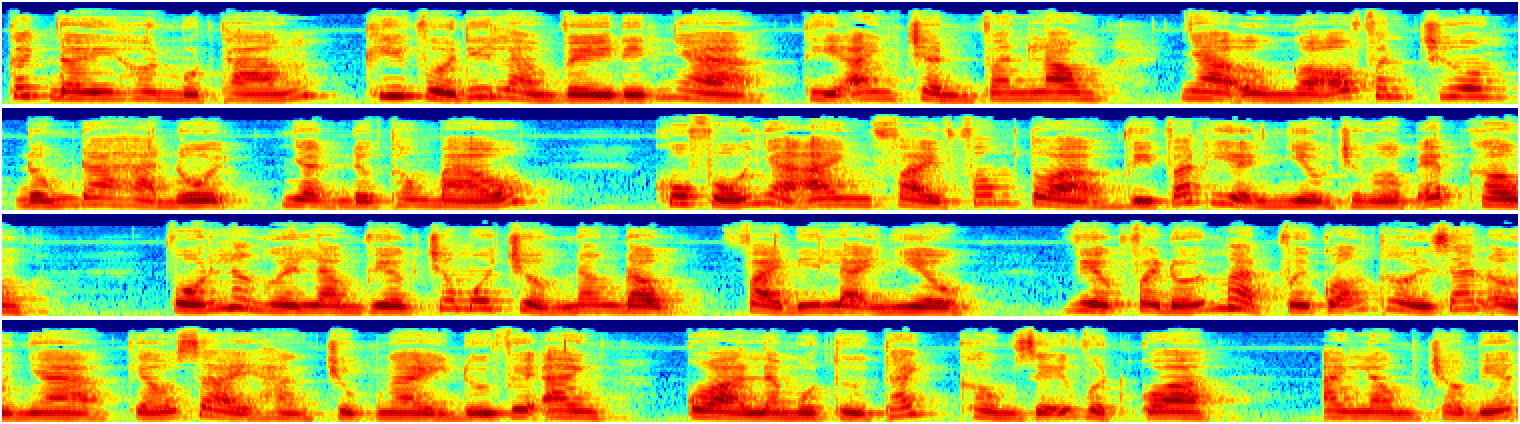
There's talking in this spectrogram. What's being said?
Cách đây hơn một tháng, khi vừa đi làm về đến nhà thì anh Trần Văn Long, nhà ở ngõ Văn Trương, Đống Đa, Hà Nội, nhận được thông báo. Khu phố nhà anh phải phong tỏa vì phát hiện nhiều trường hợp F0. Vốn là người làm việc trong môi trường năng động, phải đi lại nhiều. Việc phải đối mặt với quãng thời gian ở nhà kéo dài hàng chục ngày đối với anh quả là một thử thách không dễ vượt qua. Anh Long cho biết.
